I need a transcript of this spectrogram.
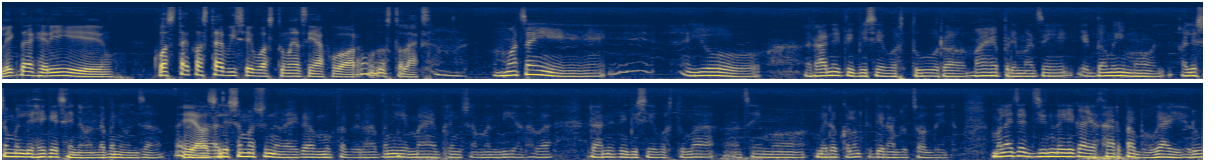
लेख्दाखेरि कस्ता कस्ता विषयवस्तुमा चाहिँ आफू हराउँ जस्तो लाग्छ। म चाहिँ यो राजनीतिक विषयवस्तु र माया प्रेममा चाहिँ एकदमै म अहिलेसम्म लेखेकै छैन भन्दा पनि हुन्छ। अहिलेसम्म सुन्नुभएका मुक्तकहरूमा पनि माया प्रेम सम्बन्धी अथवा राजनीतिक विषयवस्तुमा चाहिँ म मेरो कलम त्यति राम्रो चल्दैन। मलाई चाहिँ जिन्दगीका यथार्थ भोगाईहरू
